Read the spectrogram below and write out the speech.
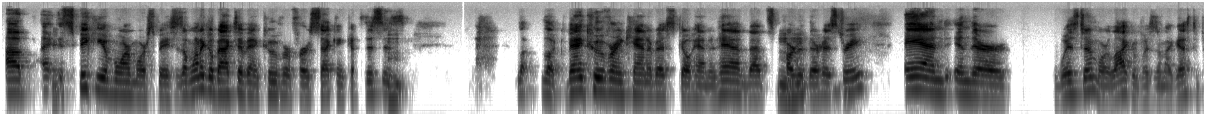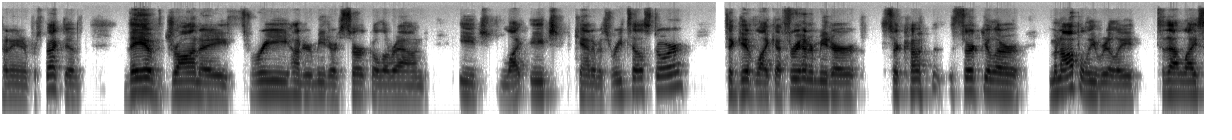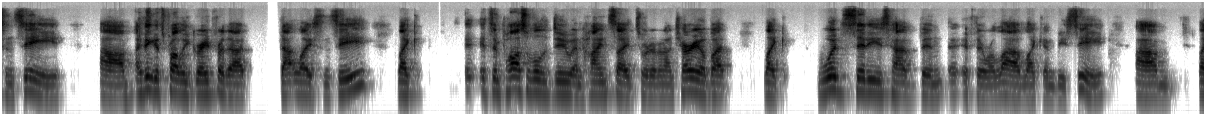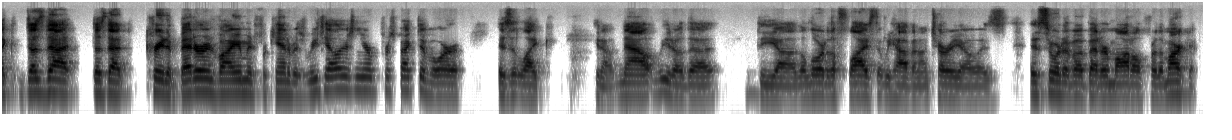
Uh, I, speaking of more and more spaces, I want to go back to Vancouver for a second because this is mm-hmm. look, look, Vancouver and cannabis go hand in hand. That's part mm-hmm. of their history, and in their wisdom or lack of wisdom, I guess, depending on your perspective, they have drawn a 300 meter circle around each like each cannabis retail store to give like a 300 meter circum- circular monopoly really to that licensee. Um, I think it's probably great for that that licensee. Like it, it's impossible to do in hindsight, sort of in Ontario, but like would cities have been if they were allowed, like in BC? Um, like does that does that create a better environment for cannabis retailers in your perspective, or is it like you know now you know the the uh, the Lord of the Flies that we have in Ontario is is sort of a better model for the market?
